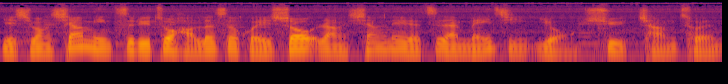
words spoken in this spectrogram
也希望乡民自律做好垃圾回收，让乡内的自然美景永续长存。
